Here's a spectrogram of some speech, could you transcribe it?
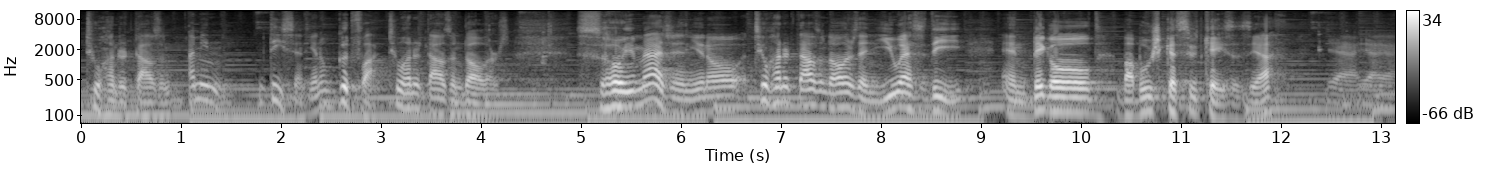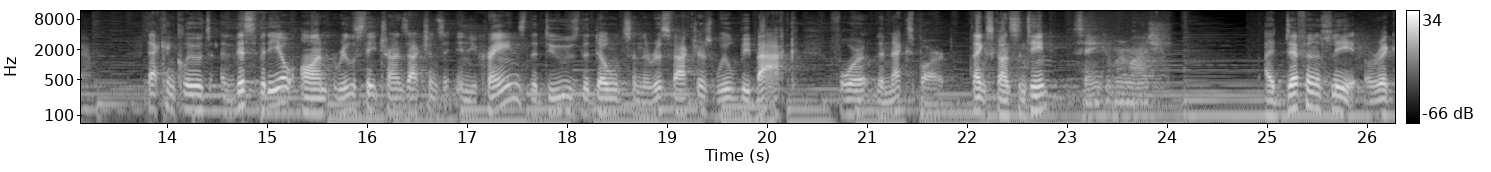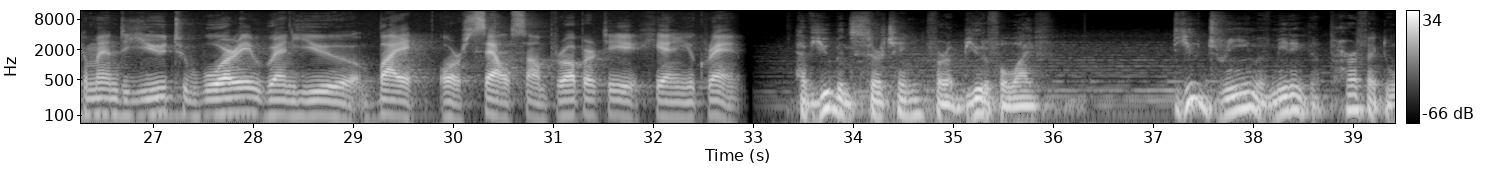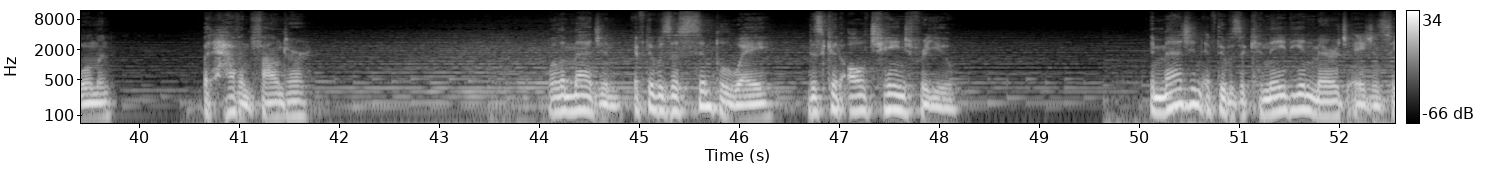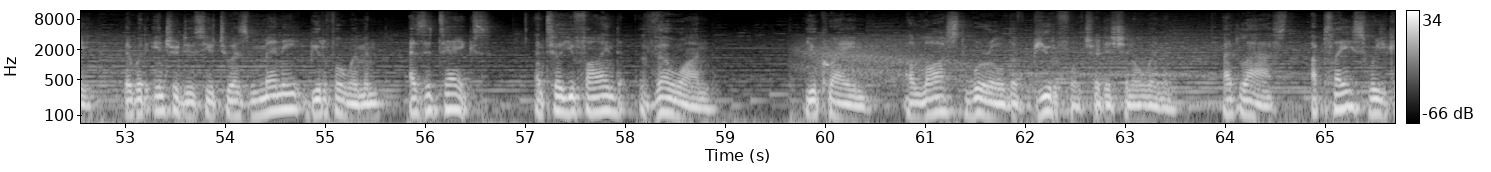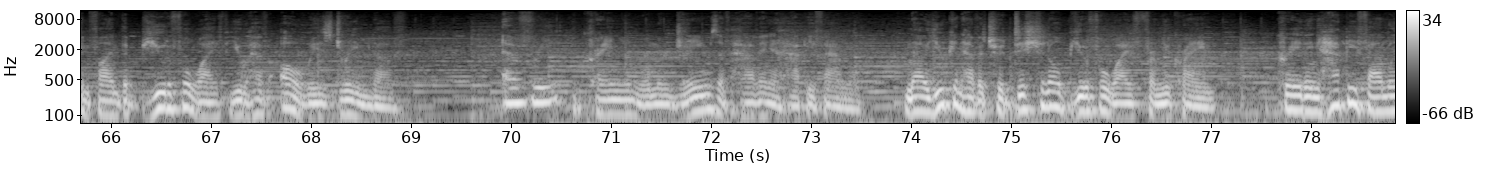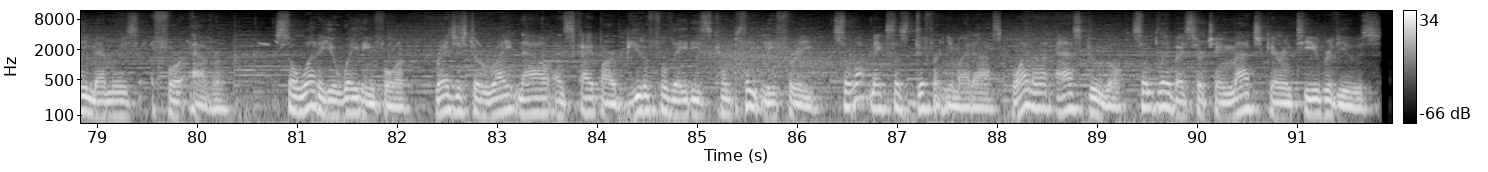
200,000. I mean, decent, you know, good flat, $200,000. So imagine, you know, $200,000 in USD and big old babushka suitcases, yeah? Yeah, yeah, yeah. That concludes this video on real estate transactions in Ukraine, the do's, the don'ts, and the risk factors. We'll be back for the next part. Thanks, Konstantin. Thank you very much. I definitely recommend you to worry when you buy or sell some property here in Ukraine. Have you been searching for a beautiful wife? Do you dream of meeting the perfect woman, but haven't found her? Well, imagine if there was a simple way this could all change for you. Imagine if there was a Canadian marriage agency that would introduce you to as many beautiful women as it takes until you find the one. Ukraine, a lost world of beautiful traditional women. At last, a place where you can find the beautiful wife you have always dreamed of. Every Ukrainian woman dreams of having a happy family. Now you can have a traditional beautiful wife from Ukraine, creating happy family memories forever. So what are you waiting for? Register right now and Skype our beautiful ladies completely free. So what makes us different, you might ask? Why not ask Google simply by searching Match Guarantee Reviews?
